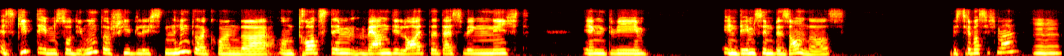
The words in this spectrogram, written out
es gibt eben so die unterschiedlichsten Hintergründe und trotzdem werden die Leute deswegen nicht irgendwie in dem Sinn besonders. Wisst ihr, was ich meine? Mhm.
